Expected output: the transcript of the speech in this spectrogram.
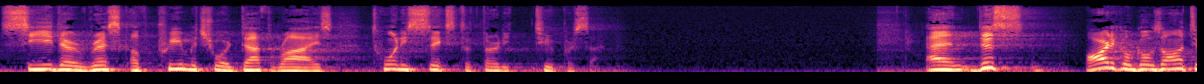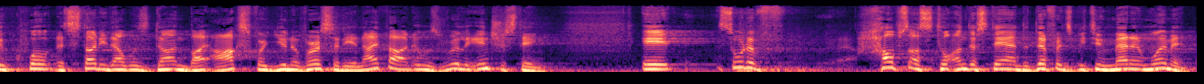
see their risk of premature death rise 26 to 32 percent. And this article goes on to quote a study that was done by Oxford University, and I thought it was really interesting. It sort of helps us to understand the difference between men and women.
